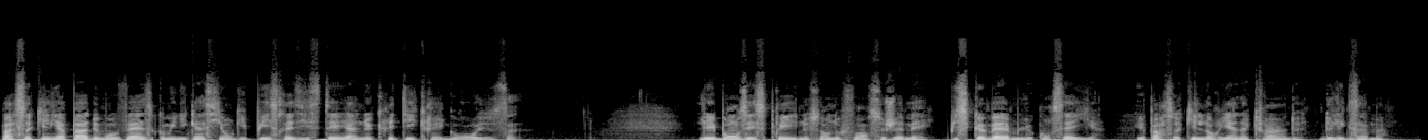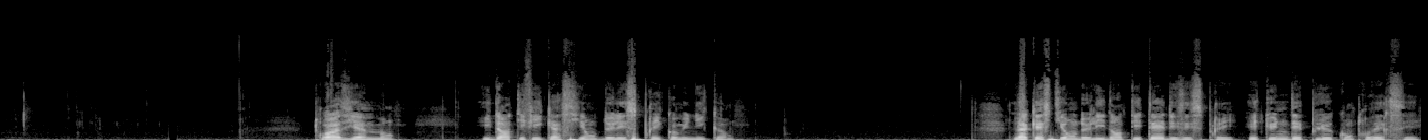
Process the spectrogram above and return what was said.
parce qu'il n'y a pas de mauvaise communication qui puisse résister à une critique rigoureuse. Les bons esprits ne s'en offensent jamais, puisqu'eux-mêmes le conseillent, et parce qu'ils n'ont rien à craindre de l'examen. Troisièmement, identification de l'esprit communicant. La question de l'identité des esprits est une des plus controversées,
